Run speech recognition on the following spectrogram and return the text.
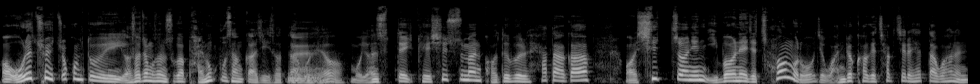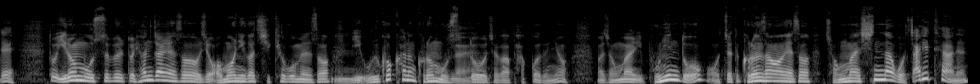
어, 올해 초에 조금 또 여서정 선수가 발목 부상까지 있었다고 네. 해요. 뭐 연습 때 이렇게 실수만 거듭을 하다가 어, 실전인 이번에 이제 처음으로 이제 완벽하게 착지를 했다고 하는데 또 이런 모습을 또 현장에서 이제 어머니가 지켜보면서 음. 이 울컥하는 그런 모습도 네. 제가 봤거든요. 어, 정말 이 본인도 어쨌든 그런 상황에서 정말 신나고 짜릿해하는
